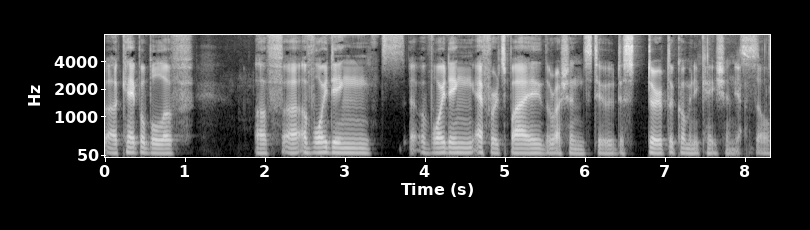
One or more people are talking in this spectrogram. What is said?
uh, capable of of uh, avoiding avoiding efforts by the Russians to disturb the communications. Yeah. So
